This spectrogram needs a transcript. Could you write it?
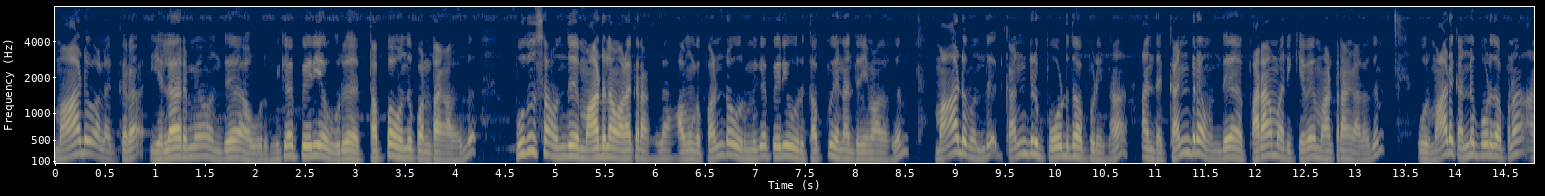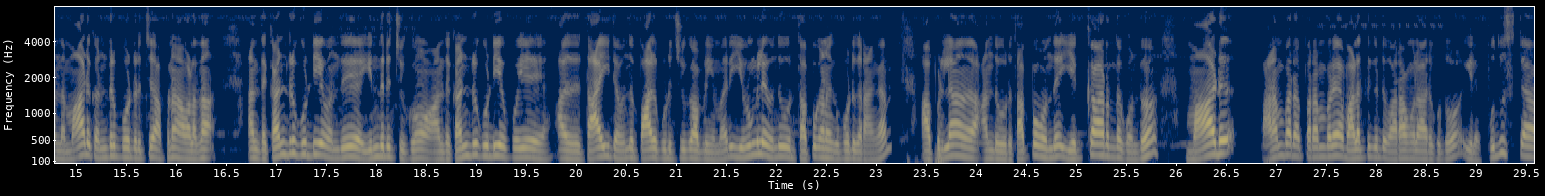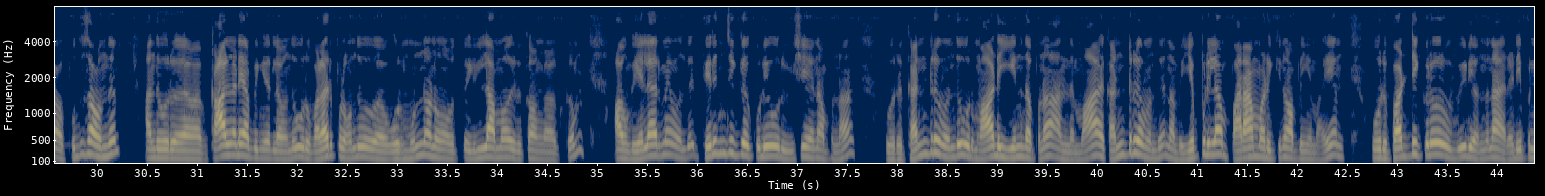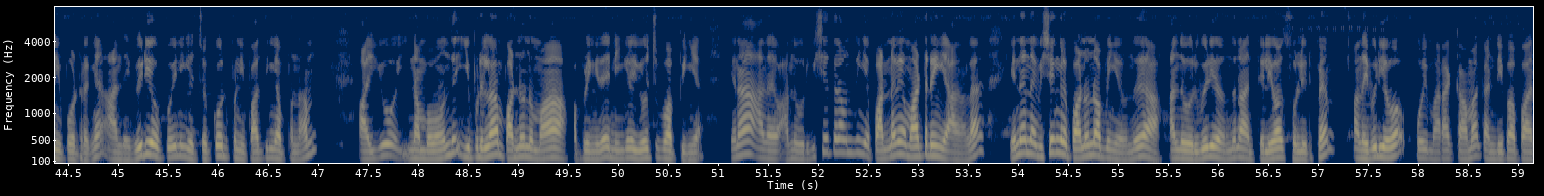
மாடு வளர்க்குற எல்லாருமே வந்து ஒரு மிகப்பெரிய ஒரு தப்பை வந்து பண்ணுறாங்க அதாவது புதுசாக வந்து மாடுலாம் வளர்க்குறாங்கல்ல அவங்க பண்ணுற ஒரு மிகப்பெரிய ஒரு தப்பு என்ன தெரியுமா? அதாவது மாடு வந்து கன்று போடுது அப்படின்னா அந்த கன்றை வந்து பராமரிக்கவே மாட்டுறாங்க அதாவது ஒரு மாடு கன்று போடுது அப்படின்னா அந்த மாடு கன்று போட்டுருச்சு அப்படின்னா அவ்வளோதான் அந்த கன்றுக்குட்டியை வந்து எந்திரிச்சிக்கும் அந்த கன்றுக்குட்டியை போய் அது தாய்கிட்ட வந்து பால் குடிச்சிக்கும் அப்படிங்கிற மாதிரி இவங்களே வந்து ஒரு தப்பு கணக்கு போட்டுக்கிறாங்க. அப்படிலாம் அந்த ஒரு தப்பை வந்து எக்காரணத்தை கொண்டும் மாடு பரம்பரை பரம்பரையாக வளர்த்துக்கிட்டு வரவங்களா இருக்கட்டும் இல்லை புதுசாக புதுசாக வந்து அந்த ஒரு கால்நடை அப்படிங்கிறதுல வந்து ஒரு வளர்ப்பில் வந்து ஒரு முன் இல்லாமல் இருக்கவங்க இருக்கட்டும் அவங்க எல்லாருமே வந்து தெரிஞ்சிக்கக்கூடிய ஒரு விஷயம் என்ன அப்படின்னா ஒரு கன்று வந்து ஒரு மாடு ஈனுது அப்படின்னா அந்த மா கன்றை வந்து நம்ம எப்படிலாம் பராமரிக்கணும் அப்படிங்கிற மாதிரி ஒரு பர்டிகுலர் ஒரு வீடியோ வந்து நான் ரெடி பண்ணி போட்டிருக்கேன். அந்த வீடியோ போய் நீங்கள் செக் அவுட் பண்ணி பார்த்தீங்க அப்படின்னா ஐயோ நம்ம வந்து இப்படிலாம் பண்ணணுமா அப்படிங்கிறத நீங்களே யோசிச்சு பார்ப்பீங்க. ஏன்னா அந்த அந்த ஒரு விஷயத்தில் வந்து நீங்கள் பண்ணவே மாட்டுறீங்க. அதனால் என்னென்ன விஷயங்கள் பண்ணணும் அப்படிங்கிறது வந்து அந்த ஒரு வீடியோ வந்து நான் தெளிவாக சொல்லியிருப்பேன். அந்த வீடியோவை போய் மறக்காமல் கண்டிப்பாக பாருங்கள்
